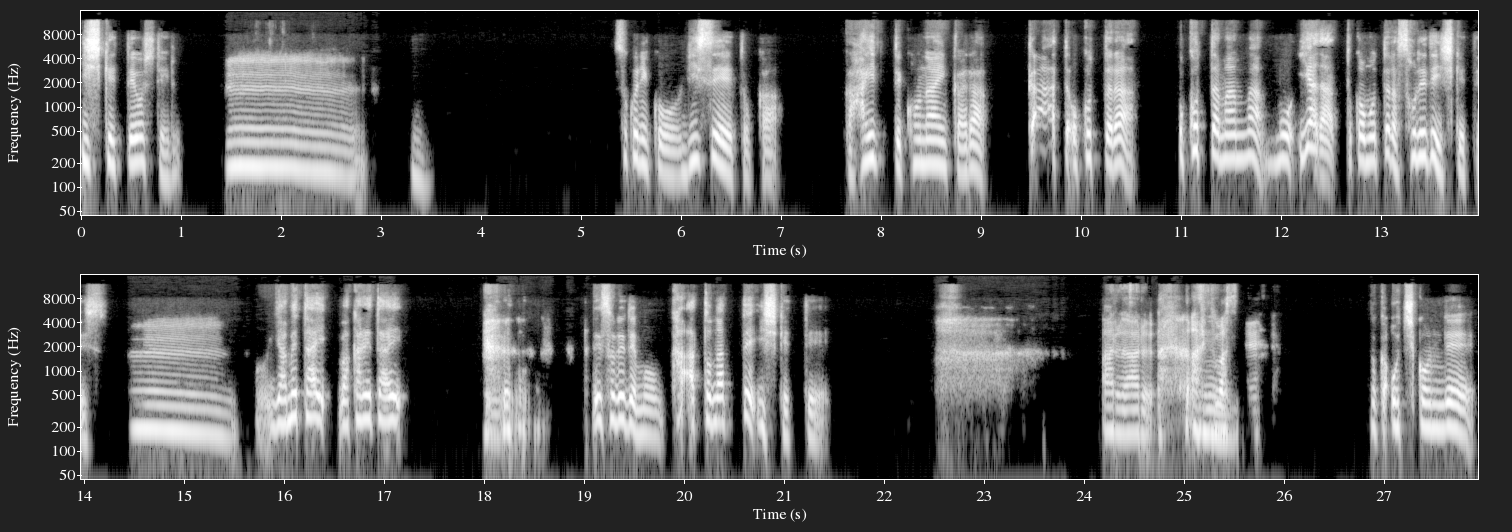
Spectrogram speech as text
意思決定をしている。うーん。そこにこう理性とかが入ってこないから、ガーって怒ったら、怒ったまんま、もう嫌だとか思ったらそれで意思決定です。うーん。やめたい、別れたい。で、それでもうカーッとなって意思決定。あるある。ありますね。とか落ち込んで、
